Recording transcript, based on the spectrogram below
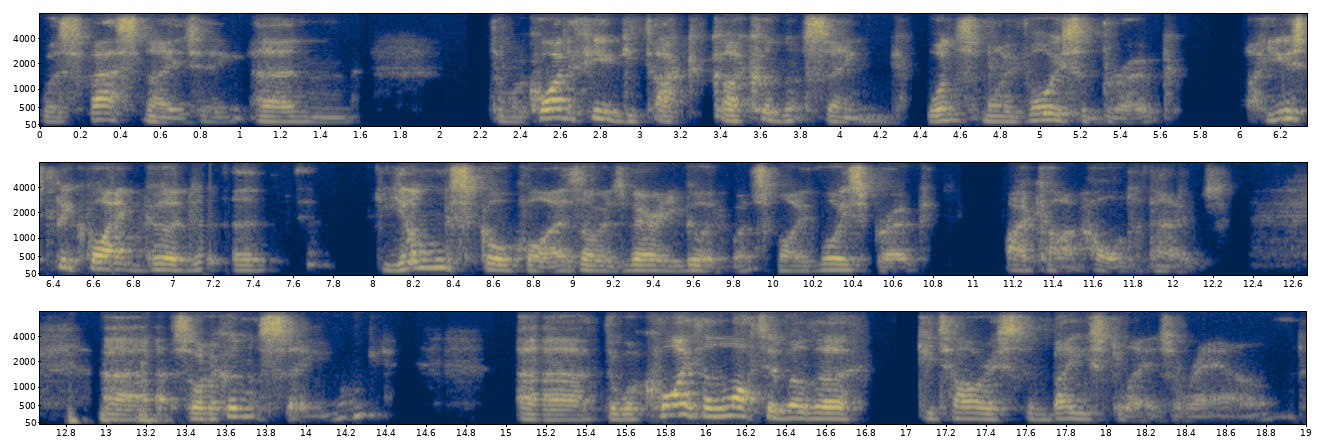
was fascinating. And there were quite a few I, I couldn't sing. Once my voice had broke, I used to be quite good at young school choirs. I was very good. Once my voice broke, I can't hold a note. Uh, so I couldn't sing. Uh, there were quite a lot of other guitarists and bass players around.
